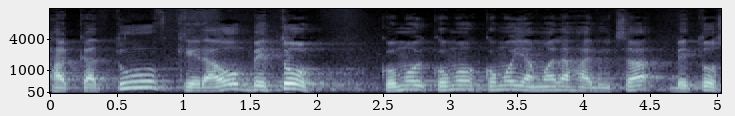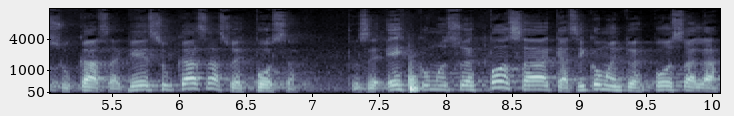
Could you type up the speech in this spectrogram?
Hakatuv Kerao Beto. ¿Cómo, cómo, ¿Cómo llamó a la Halutza? Beto, su casa. ¿Qué es su casa? Su esposa. Entonces es como su esposa, que así como en tu esposa las,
